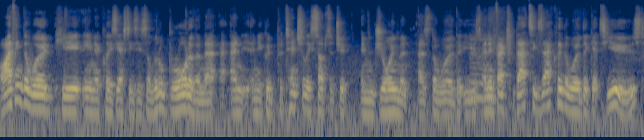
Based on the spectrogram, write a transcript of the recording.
I think the word here in Ecclesiastes is a little broader than that, and and you could potentially substitute enjoyment as the word that you use. And in fact, that's exactly the word that gets used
